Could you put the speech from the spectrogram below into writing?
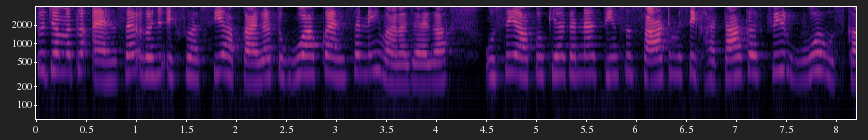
तो जब मतलब आंसर अगर जो 180 आपका आएगा तो वो आपका आंसर नहीं माना जाएगा। उसे आपको क्या करना है? 360 में से घटा कर फिर वो उसका,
